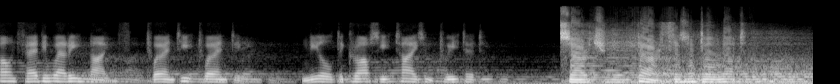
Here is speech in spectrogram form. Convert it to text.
On February 9, 2020, Neil deGrasse Tyson tweeted, Search Earth is a donut.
